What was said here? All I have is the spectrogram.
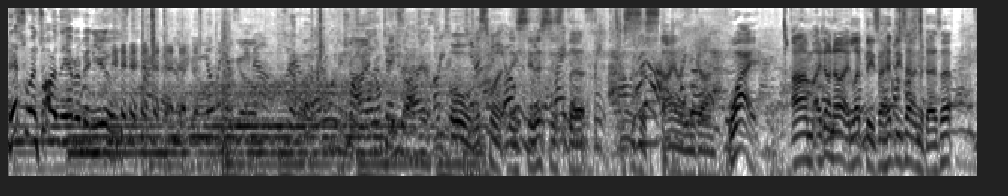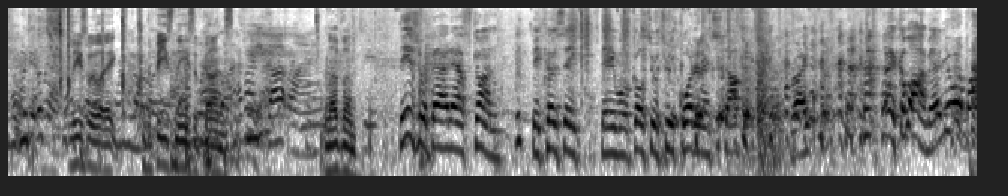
This one's hardly ever been used. Nobody else came out. Oh, this one. You see, this is the this is a styling gun. Why? Um, I don't know. I love these. I had these out in the desert. These were like the bee's knees of guns. Love them. These are a badass gun because they they will go through a three quarter inch stop, right? Hey, come on, man! You want to buy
